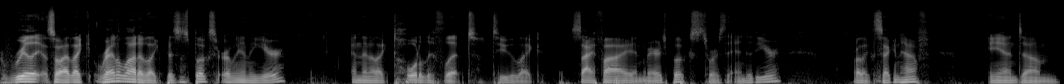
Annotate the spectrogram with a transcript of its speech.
Really, so I like read a lot of like business books early in the year, and then I like totally flipped to like sci-fi and marriage books towards the end of the year, or like second half. And um,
